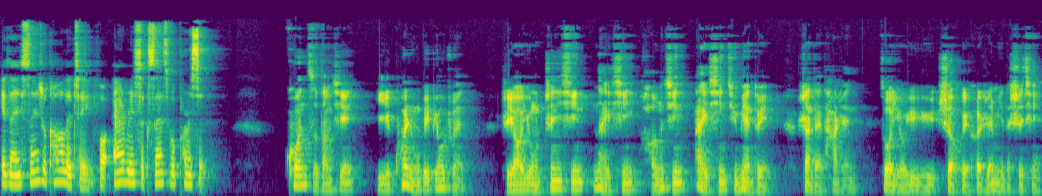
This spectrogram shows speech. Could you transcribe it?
is an essential quality for every successful person. 宽字当先，以宽容为标准。只要用真心、耐心、恒心、爱心去面对、善待他人， 做有益于社会和人民的事情，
